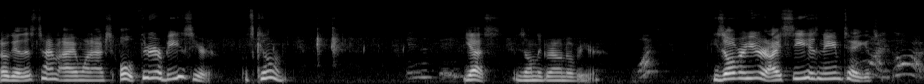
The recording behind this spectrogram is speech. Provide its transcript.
Okay, this time I want to actually. Oh, 3RB's here. Let's kill him. In this base? Yes, he's on the ground over here. What? He's over here. I see his name tag. Oh It's my gosh.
